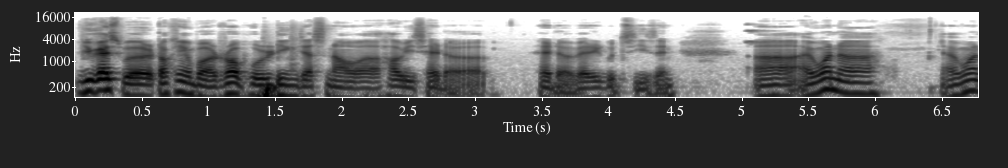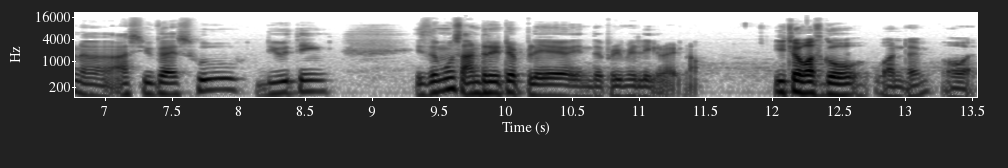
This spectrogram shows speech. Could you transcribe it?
you guys were talking about rob holding just now uh, how he's had a had a very good season uh i wanna i wanna ask you guys who do you think is the most underrated player in the premier league right now Each of us go one time or what?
